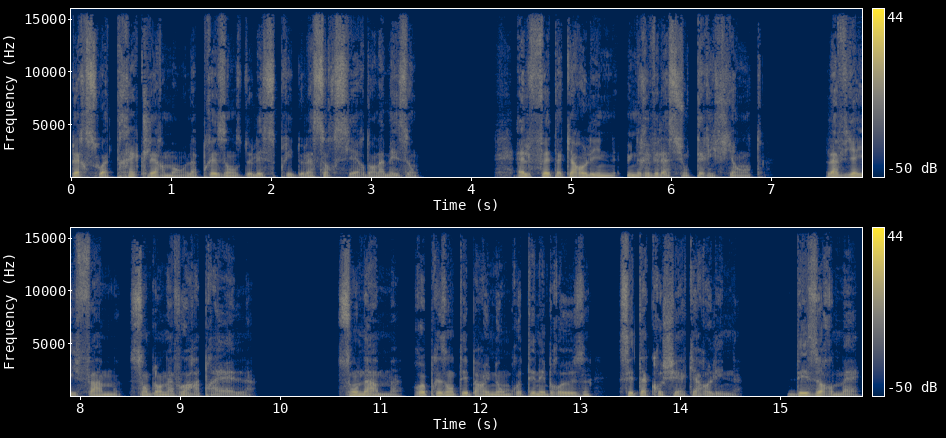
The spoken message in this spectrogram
perçoit très clairement la présence de l'esprit de la sorcière dans la maison. Elle fait à Caroline une révélation terrifiante, la vieille femme semble en avoir après elle. Son âme, représentée par une ombre ténébreuse, s'est accrochée à Caroline. Désormais,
